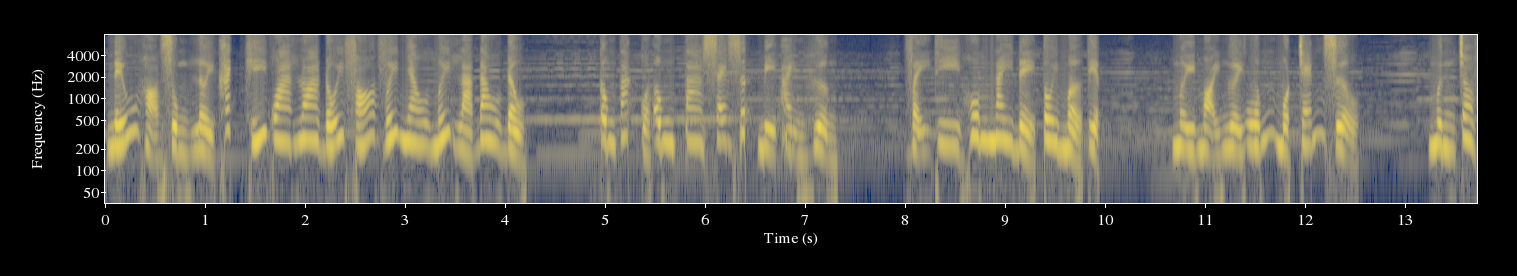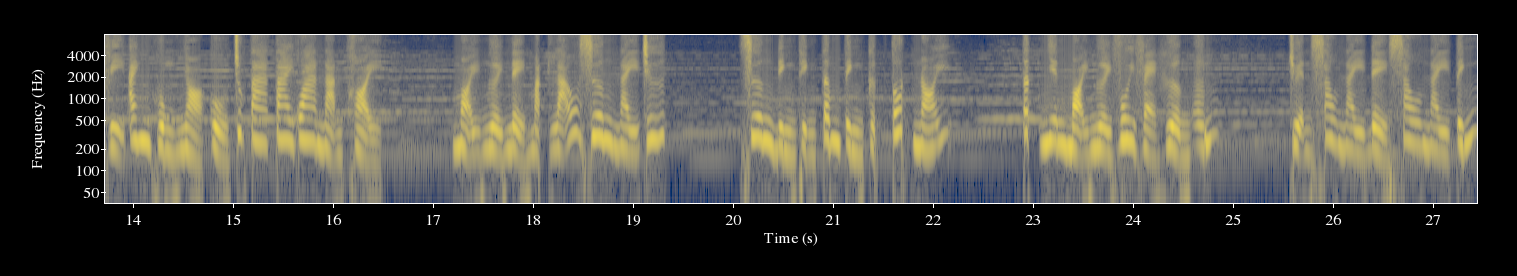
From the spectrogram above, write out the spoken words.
Nếu họ dùng lời khách khí qua loa đối phó với nhau mới là đau đầu công tác của ông ta sẽ rất bị ảnh hưởng. Vậy thì hôm nay để tôi mở tiệc. Mời mọi người uống một chén rượu. Mừng cho vị anh hùng nhỏ của chúng ta tai qua nạn khỏi. Mọi người nể mặt lão dương này chứ? Dương đình thịnh tâm tình cực tốt nói. Tất nhiên mọi người vui vẻ hưởng ứng. Chuyện sau này để sau này tính.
